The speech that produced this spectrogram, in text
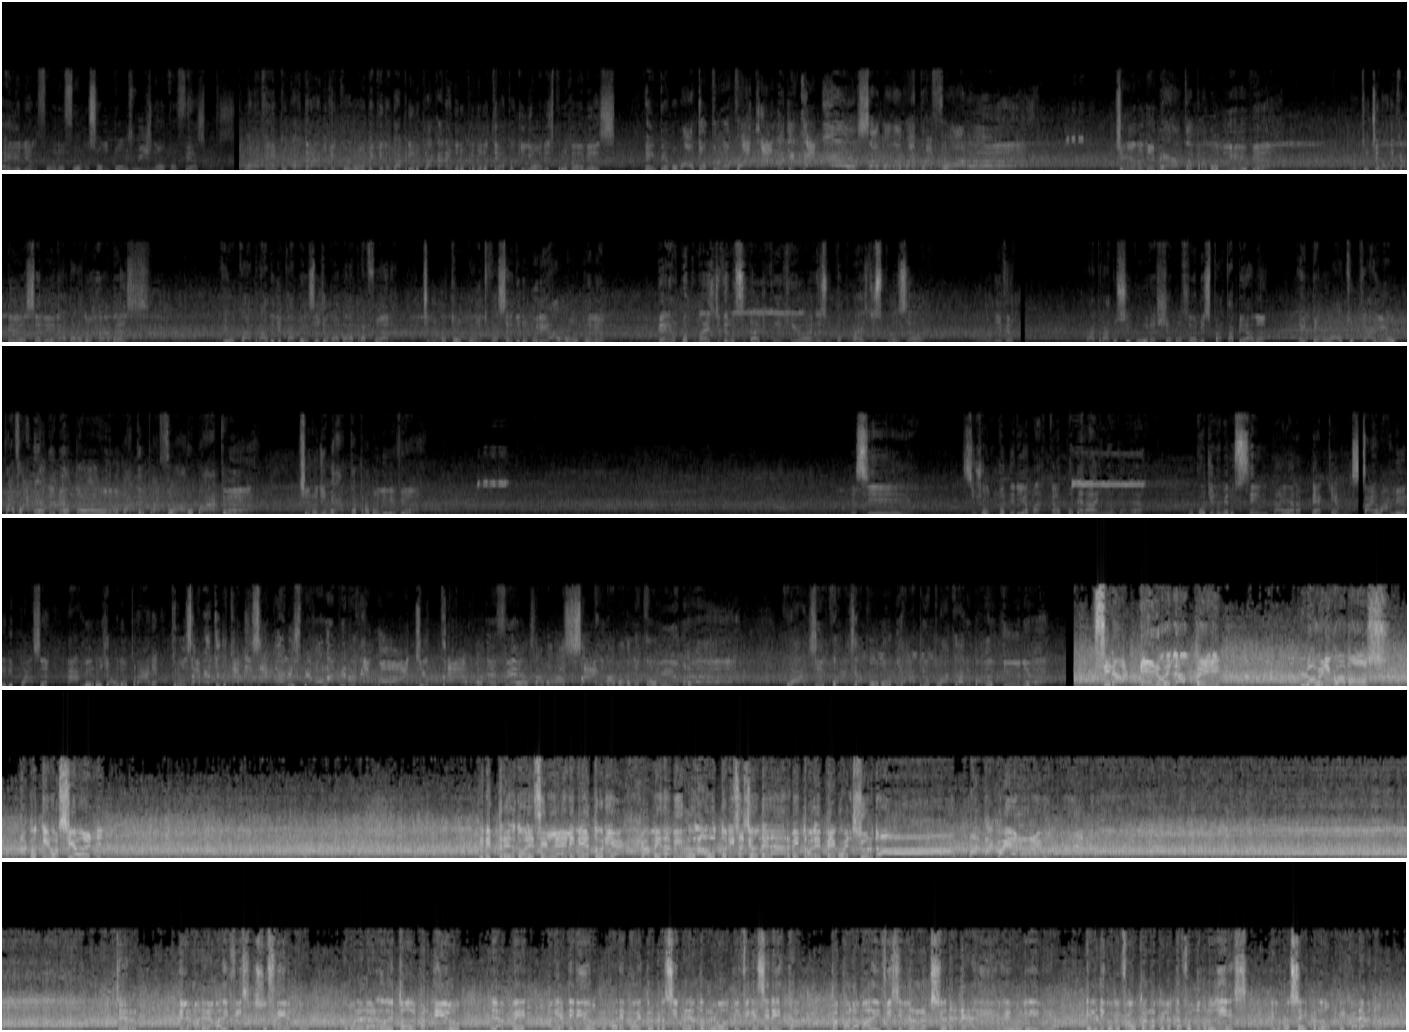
Aí, Eliano, foi ou não foi? Eu não sou um bom juiz, não, confesso. Agora vem pro quadrado, vem Colômbia, querendo abrir o placar ainda no primeiro tempo. Quinhones pro Rames. Vem pelo alto pro quadrado de cabeça. A bola vai para fora. Tiro de meta para Bolívia. Tentou tirar de cabeça ali, né? A bola do Rames. E o quadrado de cabeça jogou a bola para fora. O time mudou muito com a saída do Muriel, Eliano? Ganha um pouco mais de velocidade com o Quinones, um pouco mais de explosão. O nível. Quadrado segura, chama o Rames para a tabela. Vem pelo alto, caiu, tá valendo e emendou. Bateu para fora o Baca. Tiro de meta para Bolívia. Esse, esse jogo poderia marcar, ou poderá ainda, né? O gol de número 100 da era Peckerman. Sai o Armeiro, ele passa. Armeiro já olhou para a área. Cruzamento de cabeça. Rames pegou o lampe no rebote. Trava a defesa. A bola sai na bola do Coimbra. Quase, quase a Colômbia abre o placar em Barranquilha. Será héroe Lampe. Lo averiguamos a continuación. Tiene tres goles en la eliminatoria. James David. Autorización del árbitro. Le pegó el zurdo. Atacó y el rebote. Ser de la manera más difícil, sufriendo. Como a lo largo de todo el partido, Lampe había tenido un buen encuentro, pero siempre dando rebote. Y fíjense en esta. Tapa la más difícil, no reacciona nadie de Bolivia. El único que fue a buscar la pelota fue el número 10, el número 6, perdón, Bejarano.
